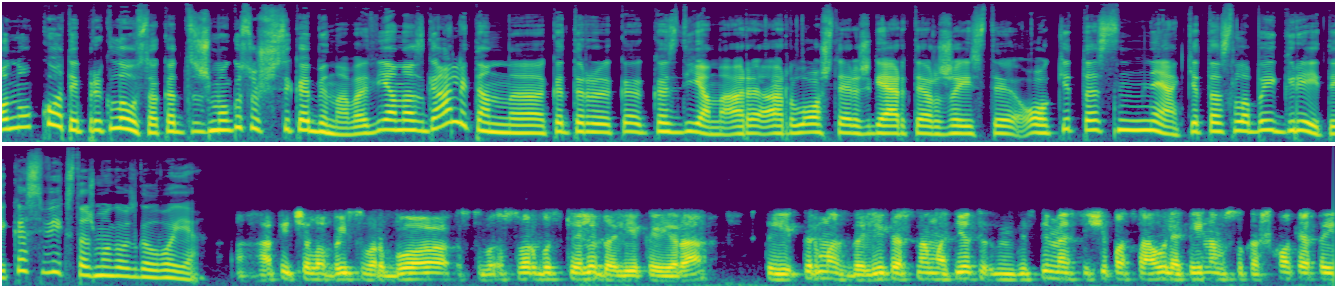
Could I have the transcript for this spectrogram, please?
O nuo ko tai priklauso, kad žmogus užsikabina? Va, vienas gali ten, kad ir kasdieną, ar, ar lošti, ar išgerti, ar žaisti, o kitas ne, kitas labai greitai. Kas vyksta žmogaus galvoje? Aha, tai čia labai svarbu, svarbus keli dalykai yra. Tai pirmas dalykas, na, matyt, visi mes į šį pasaulį ateinam su kažkokia tai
